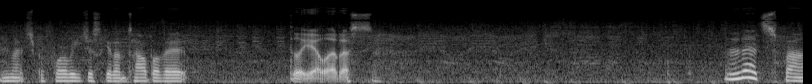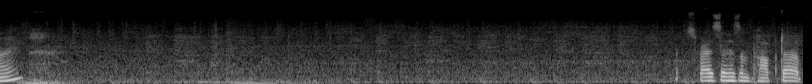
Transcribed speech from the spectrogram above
Pretty much before we just get on top of it, they'll yell at us. That's fine. I'm surprised it hasn't popped up.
